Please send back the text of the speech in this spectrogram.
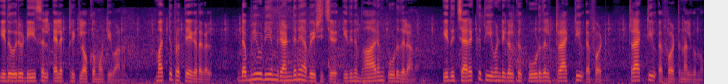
ഇത് ഒരു ഡീസൽ ഇലക്ട്രിക് ലോക്കോമോട്ടീവാണ്. മറ്റു പ്രത്യേകതകൾ. ഡബ്ല്യു ഡി എം രണ്ടിനെ അപേക്ഷിച്ച് ഇതിന് ഭാരം കൂടുതലാണ്. ഇത് ചരക്ക് തീവണ്ടികൾക്ക് കൂടുതൽ ട്രാക്റ്റീവ് എഫേർട്ട് ട്രാക്റ്റീവ് എഫേർട്ട് നൽകുന്നു.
